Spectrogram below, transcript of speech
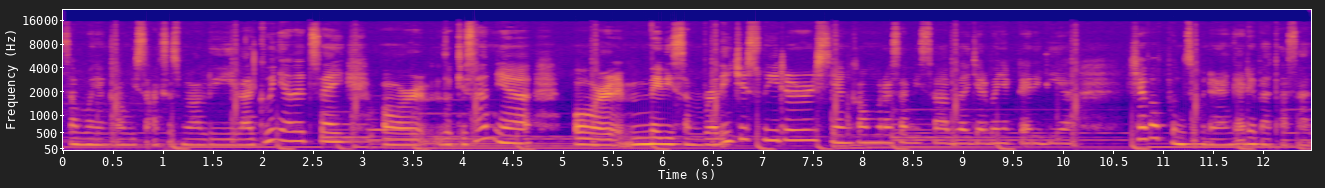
sama yang kamu bisa akses melalui lagunya, let's say, or lukisannya, or maybe some religious leaders yang kamu merasa bisa belajar banyak dari dia. Siapa pun sebenarnya nggak ada batasan.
